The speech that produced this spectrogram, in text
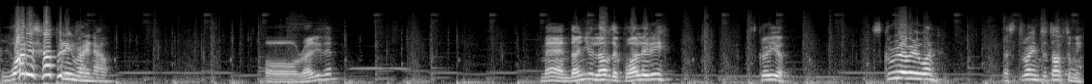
What is happening right now? Alrighty then. Man, don't you love the quality? Screw you. Screw everyone that's trying to talk to me.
